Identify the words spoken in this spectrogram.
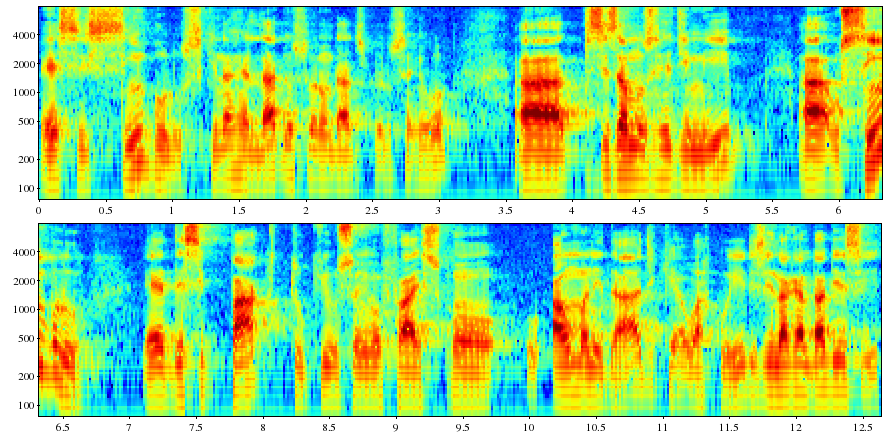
esses símbolos que, na realidade, nos foram dados pelo Senhor. Ah, precisamos redimir ah, o símbolo é, desse pacto que o Senhor faz com a humanidade, que é o arco-íris, e na realidade esse,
